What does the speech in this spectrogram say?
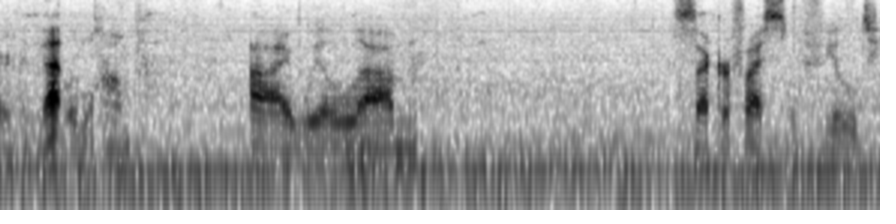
over that little hump, I will um, sacrifice some fuel to you.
